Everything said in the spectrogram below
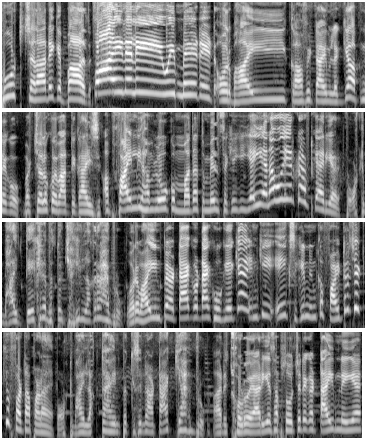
बोट चलाने के बाद फाइनली वी मेड इट और भाई काफ़ी टाइम लग गया अपने को। बट चलो कोई बात नहीं गाइस अब फाइनली हम लोगों को मदद मिल सकेगी। यही है ना वो एयरक्राफ्ट कैरियर फ्रॉस्ट भाई देखने में तो यही लग रहा है ब्रो अरे भाई इन पे अटैक अटैक हो गया क्या? इनकी एक सेकंड इनका फाइटर जेट क्यों फटा पड़ा है? फ्रॉस्ट भाई लगता है इन पे किसी ने अटैक किया है ब्रो अरे छोड़ो यार ये सब सोचने का टाइम नहीं है। अ,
